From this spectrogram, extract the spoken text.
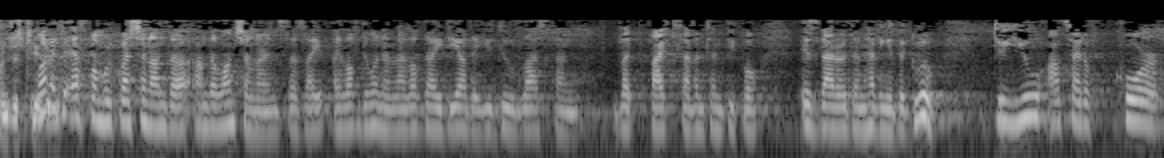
I'm just teasing. wanted to ask one more question on the on the lunch and learns, as I, I love doing it, and I love the idea that you do less than like five, seven, ten people is better than having a big group. Do you, outside of core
